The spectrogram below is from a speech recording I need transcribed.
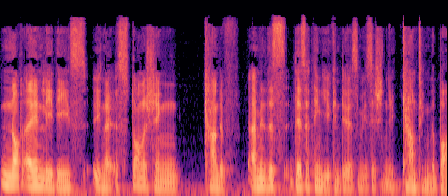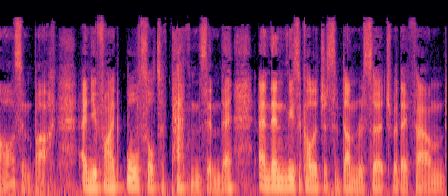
not only these, you know, astonishing kind of I mean, this, there's a thing you can do as a musician. You're counting the bars in Bach and you find all sorts of patterns in there. And then musicologists have done research where they found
